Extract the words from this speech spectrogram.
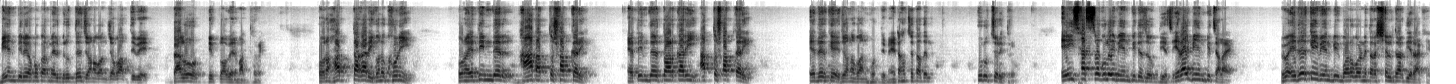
বিএনপির অপকর্মের বিরুদ্ধে জনগণ জবাব দিবে ব্যালট বিপ্লবের মাধ্যমে। কোনো হত্যাকারী, কোনো খুনি, কোনো এতিমদের ভাত আত্মসাৎকারী, এতিমদের তরকারি আত্মসাৎকারী, এদেরকে জনগণ ভোট দেবে এটা হচ্ছে তাদের পুরো চরিত্র। এই ছাত্রগুলোই বিএনপিতে যোগ দিয়েছে। এরাই বিএনপি চালায়। এবং এদেরকেই বিএনপি বড় বড় নেতারা শেল্টার দিয়ে রাখে।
